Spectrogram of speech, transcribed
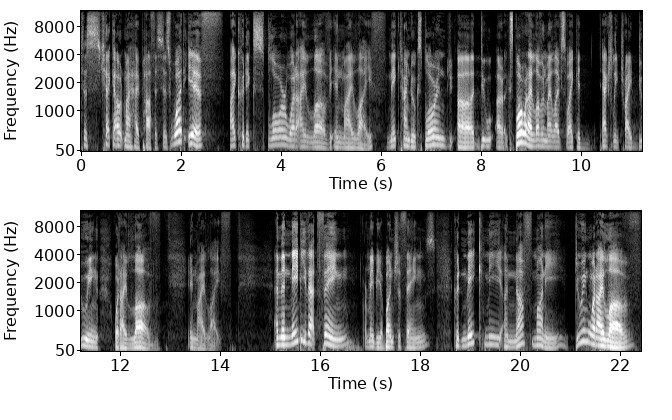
to check out my hypothesis. What if I could explore what I love in my life, make time to explore and uh, do uh, explore what I love in my life, so I could actually try doing what I love in my life, and then maybe that thing or maybe a bunch of things, could make me enough money doing what I love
